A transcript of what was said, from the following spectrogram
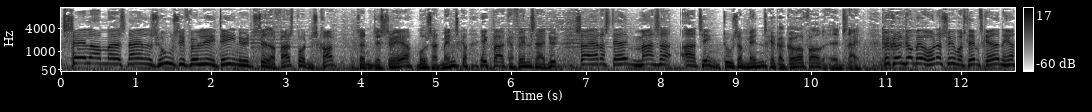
Selvom uh, sneglens hus ifølge idnyt sidder fast på dens krop, så den desværre, modsat mennesker, ikke bare kan finde sig et nyt, så er der stadig masser af ting, du som menneske kan gøre for at redde en snegl. Begynd dog med at undersøge, hvor slem skaden er.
